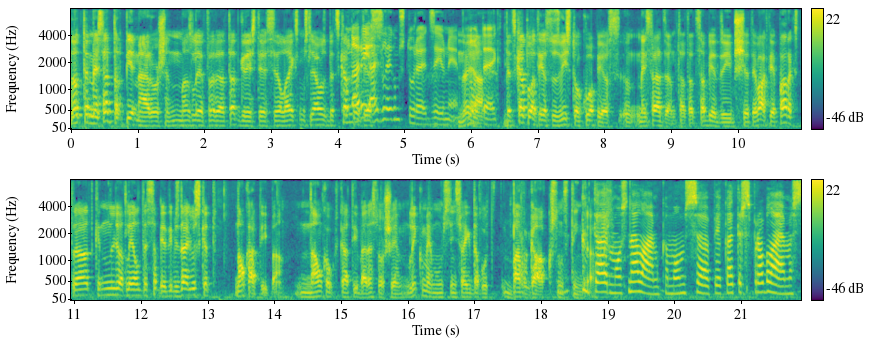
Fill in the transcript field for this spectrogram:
Nu, te mēs arī par piemērošanu mazliet varētu atgriezties, ja laiks mums ļaus, bet skatoties. Un arī aizliegums turēt dzīvnieku. Nu, jā, noteikti. Bet skatoties uz visu to kopējos, mēs redzam, ka sabiedrības šie vāktie paraksti rāda, ka nu, ļoti liela sabiedrības daļa uzskata, nav kārtībā. Nav kaut kas kārtībā ar esošiem likumiem. Mums viņus vajag dabūt bargākus un stingrākus. Tā ir mūsu nelaime, ka mums pie katras problēmas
